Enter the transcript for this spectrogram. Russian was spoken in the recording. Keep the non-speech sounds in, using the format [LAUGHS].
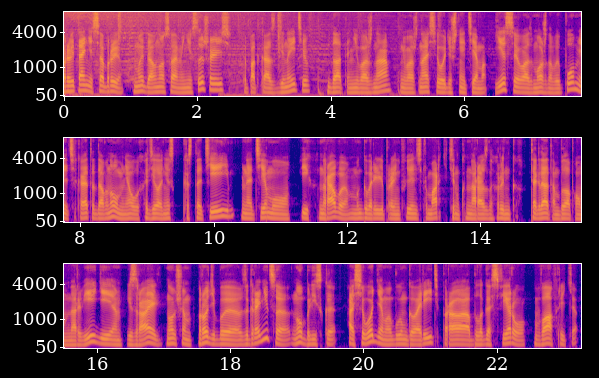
Провитание сябры. Мы давно с вами не слышались. Это подкаст Dinative. Дата не важна, не важна сегодняшняя тема. Если, возможно, вы помните, когда-то давно у меня выходило несколько статей на тему их нравы. Мы говорили про инфлюенсер-маркетинг на разных рынках. Тогда там была, по-моему, Норвегия, Израиль. Ну, в общем, вроде бы за граница, но близко. А сегодня мы будем говорить про благосферу в Африке.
